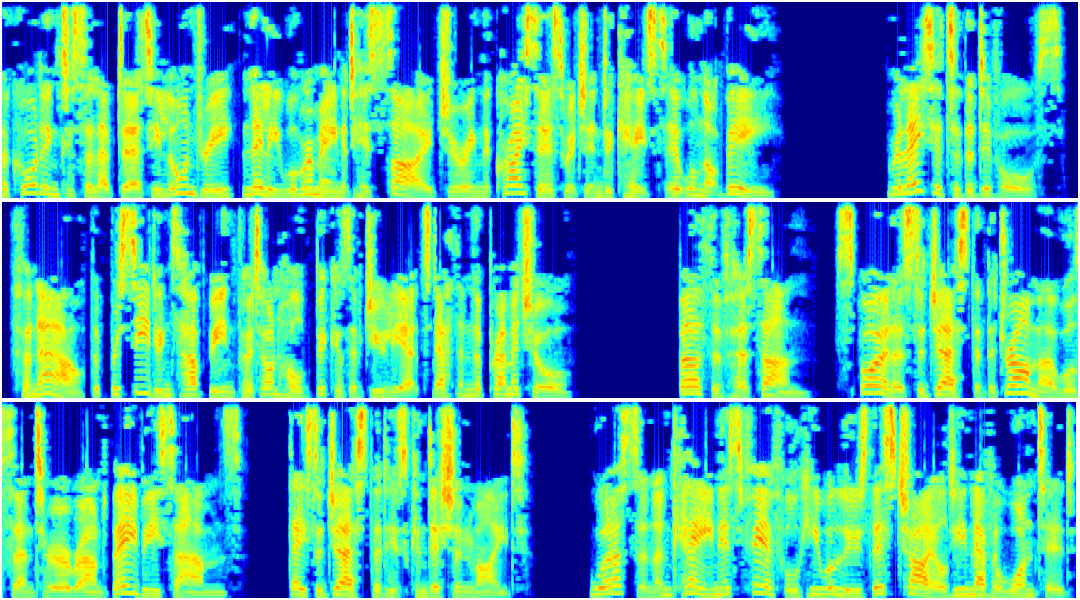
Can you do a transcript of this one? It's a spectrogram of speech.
According to Celeb Dirty Laundry, Lily will remain at his side during the crisis which indicates it will not be related to the divorce. For now, the proceedings have been put on hold because of Juliet's death and the premature birth of her son. Spoilers suggest that the drama will center around baby Sam's. They suggest that his condition might worsen and Cane is fearful he will lose this child he never wanted.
